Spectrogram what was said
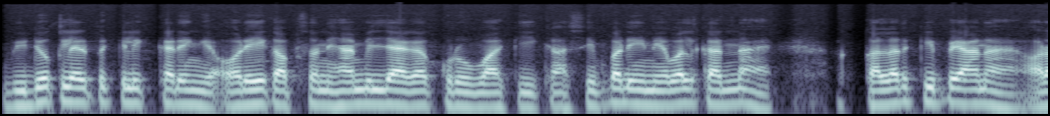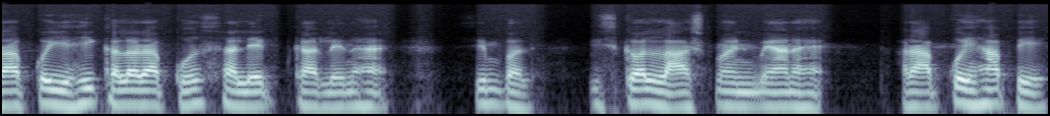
वीडियो क्लियर पे क्लिक करेंगे और एक ऑप्शन यहाँ मिल जाएगा क्रोमा की का। सिंपल इनेबल करना है, कलर की पे आना है और आपको यही कलर आपको सेलेक्ट कर लेना है। सिंपल, इसका लास्ट पॉइंट में आना है और आपको यहाँ पे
